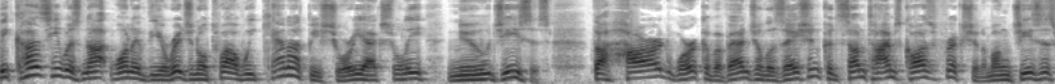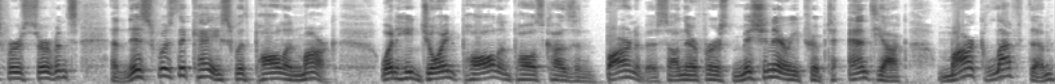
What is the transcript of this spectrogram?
because he was not one of the original 12, we cannot be sure he actually knew Jesus. The hard work of evangelization could sometimes cause friction among Jesus' first servants, and this was the case with Paul and Mark. When he joined Paul and Paul's cousin Barnabas on their first missionary trip to Antioch, Mark left them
